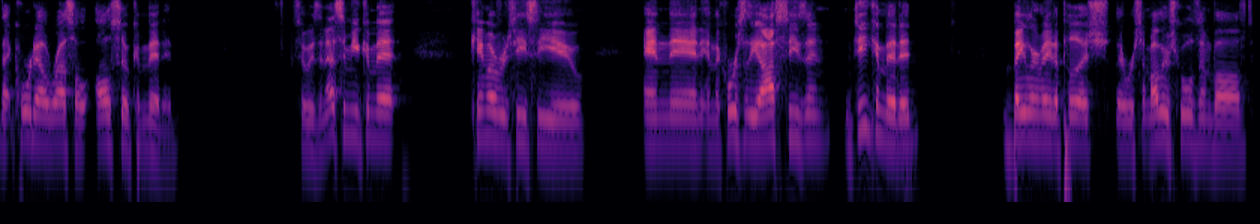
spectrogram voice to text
that Cordale Russell also committed. So he's an SMU commit, came over to TCU, and then in the course of the offseason, decommitted. Baylor made a push. There were some other schools involved.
